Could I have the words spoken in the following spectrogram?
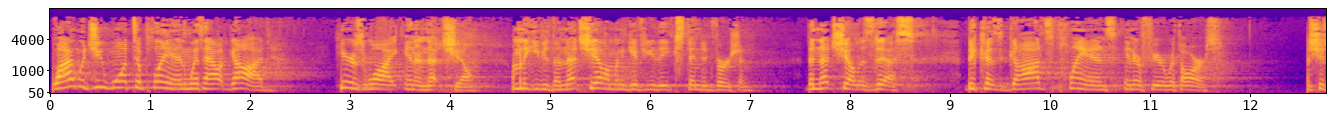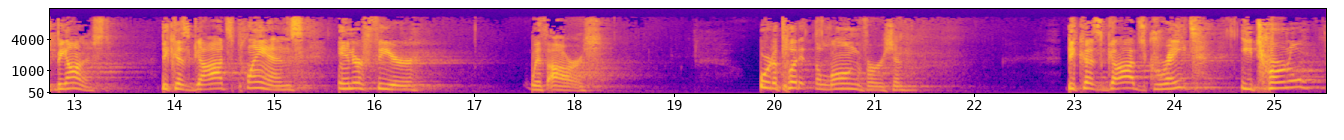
Why would you want to plan without God? Here's why in a nutshell. I'm going to give you the nutshell. I'm going to give you the extended version. The nutshell is this because God's plans interfere with ours. Let's just be honest. Because God's plans interfere with ours. Or to put it the long version, because God's great, eternal,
